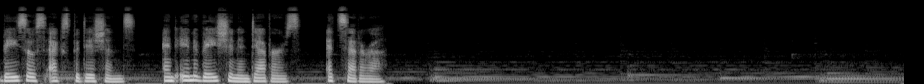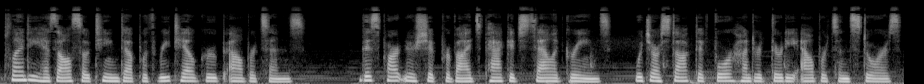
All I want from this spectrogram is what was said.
Bezos Expeditions, and Innovation Endeavors, etc. Plenty has also teamed up with retail group Albertsons. This partnership provides packaged salad greens, which are stocked at 430 Albertsons stores,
